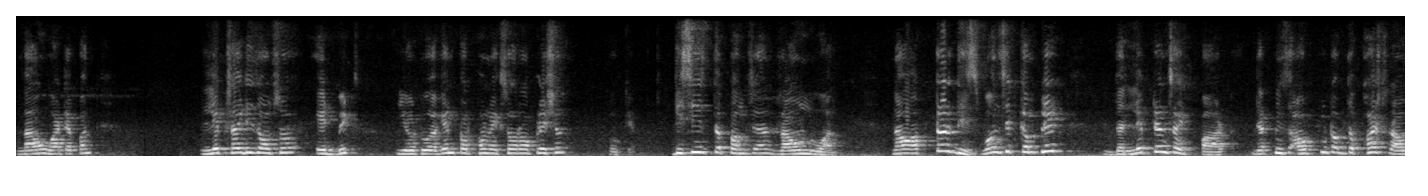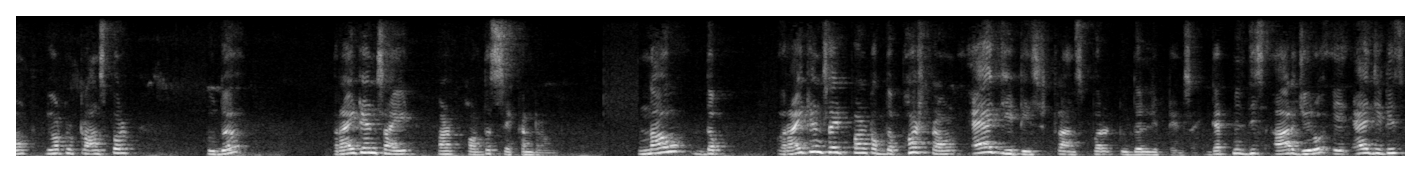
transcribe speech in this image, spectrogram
Now what happened? Left side is also 8 bit. You have to again perform XOR operation. Okay this is the function round 1 now after this once it complete the left hand side part that means output of the first round you have to transfer to the right hand side part for the second round. Now the right hand side part of the first round as it is transferred to the left hand side. That means this r0 as it is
